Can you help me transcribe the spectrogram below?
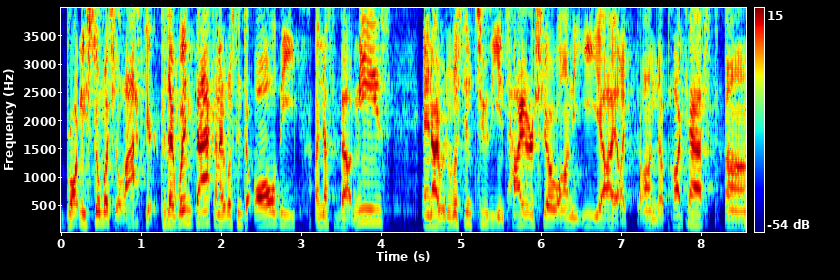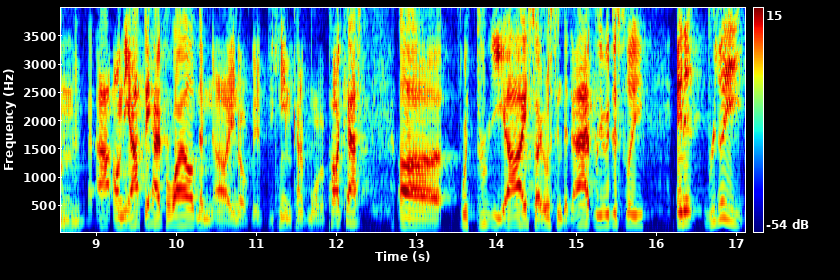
brought me so much laughter because I went back and I listened to all the Enough About Me's, and I would listen to the entire show on the EEI, like on the podcast, um, a- on the app they had for a while. And then uh, you know it became kind of more of a podcast uh, with through EEI, so I listened to that religiously, and it really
